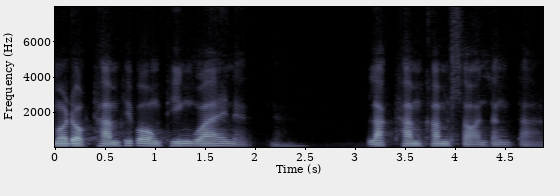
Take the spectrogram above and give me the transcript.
มรดกธรรมที่พระองค์ทิ้งไว้เนะนะหลักธรรมคำสอนต่าง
